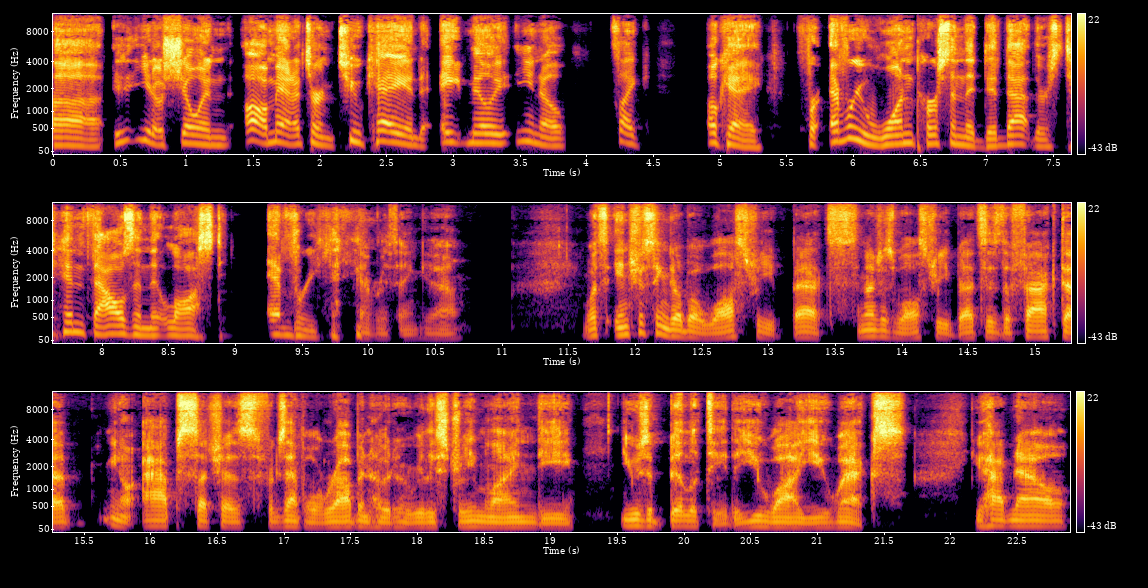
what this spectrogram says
uh you know showing oh man i turned 2k into 8 million you know it's like okay for every one person that did that there's 10,000 that lost everything everything yeah What's interesting though about Wall Street bets, and not just Wall Street bets, is the fact that you know apps such as, for example, Robinhood, who really streamlined the usability, the UI UX. You have now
